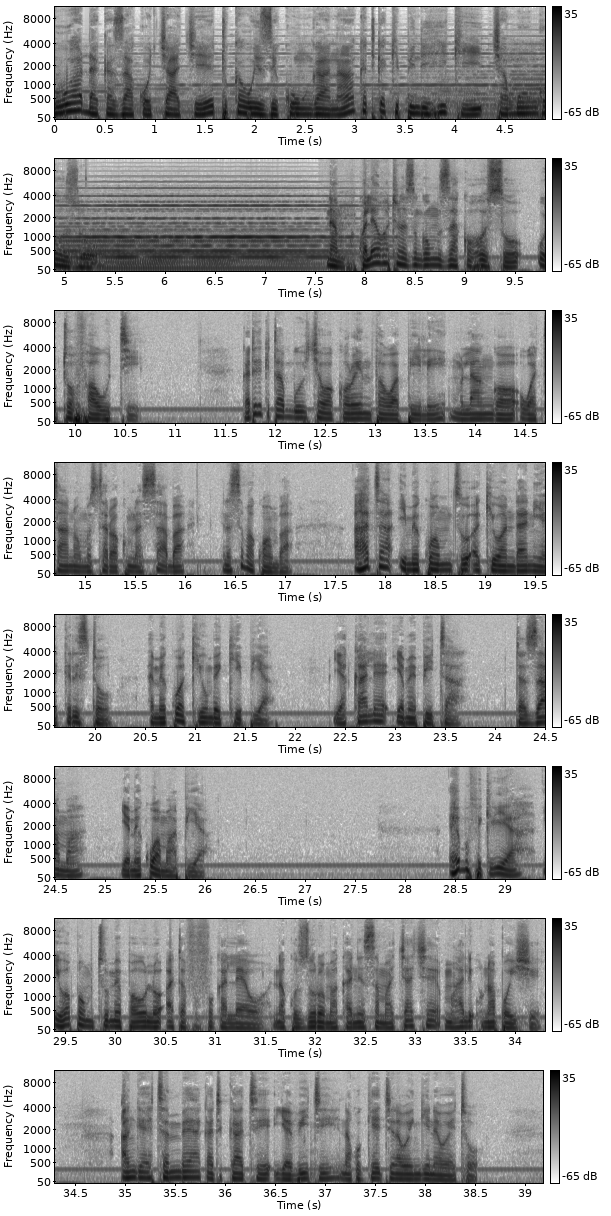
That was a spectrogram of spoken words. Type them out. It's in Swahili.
chukua daka zako chache tukaweze kuungana katika kipindi hiki cha mwongozo. Nam kwa leo tunazungumza kuhusu utofauti. Katika kitabu cha wakorintho wa pili mlango wa tano mstari wa 17 inasema kwamba hata imekuwa mtu akiwa ndani ya kristo amekuwa kiumbe kipya. Ya kale yamepita. Tazama yamekuwa mapya hebu fikiria iwapo mtume paulo atafufuka leo na kuzuru makanisa machache mahali unapoishi angetembea katikati ya viti na kuketi na wengine wetu.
